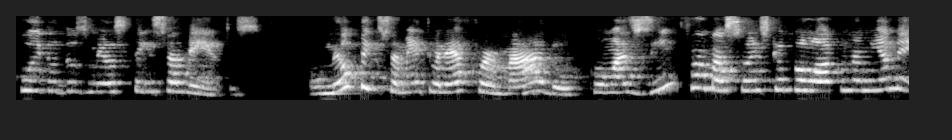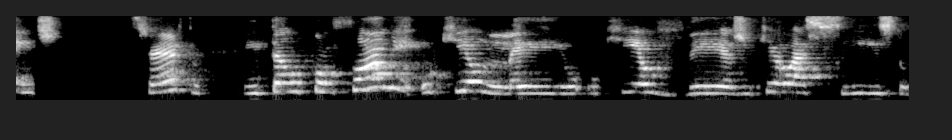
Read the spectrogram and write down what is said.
cuido dos meus pensamentos? O meu pensamento ele é formado com as informações que eu coloco na minha mente, certo? Então, conforme o que eu leio, o que eu vejo, o que eu assisto,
